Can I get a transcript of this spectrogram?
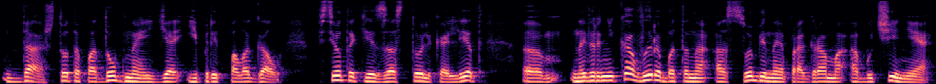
Да, что-то подобное я и предполагал. Все-таки за столько лет эм, наверняка выработана особенная программа обучения,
